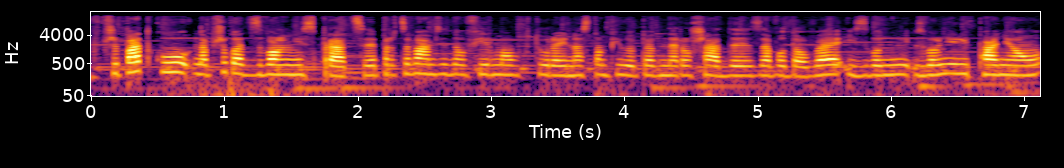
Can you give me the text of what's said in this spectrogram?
w przypadku na przykład zwolnień z pracy, pracowałam z jedną firmą, w której nastąpiły pewne roszady zawodowe i zwolnili, panią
